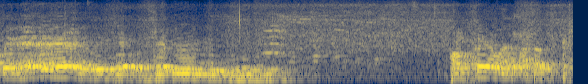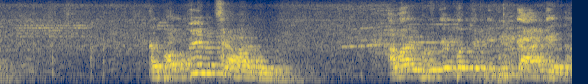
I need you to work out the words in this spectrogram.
করে ভক্তই আমার মাতা পিতা। আর ভক্তই হচ্ছে আমার গুরু। আমার গুরুদেব বলতে পৃথিবীতে আর কেউ না।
